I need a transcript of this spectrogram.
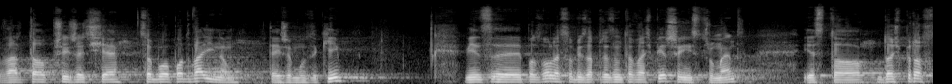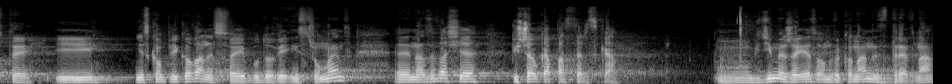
warto przyjrzeć się, co było podwaliną tejże muzyki. Więc e, pozwolę sobie zaprezentować pierwszy instrument. Jest to dość prosty i nieskomplikowany w swojej budowie instrument. E, Nazywa się piszczełka pasterska. Mm, Widzimy, że jest on wykonany z drewna.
